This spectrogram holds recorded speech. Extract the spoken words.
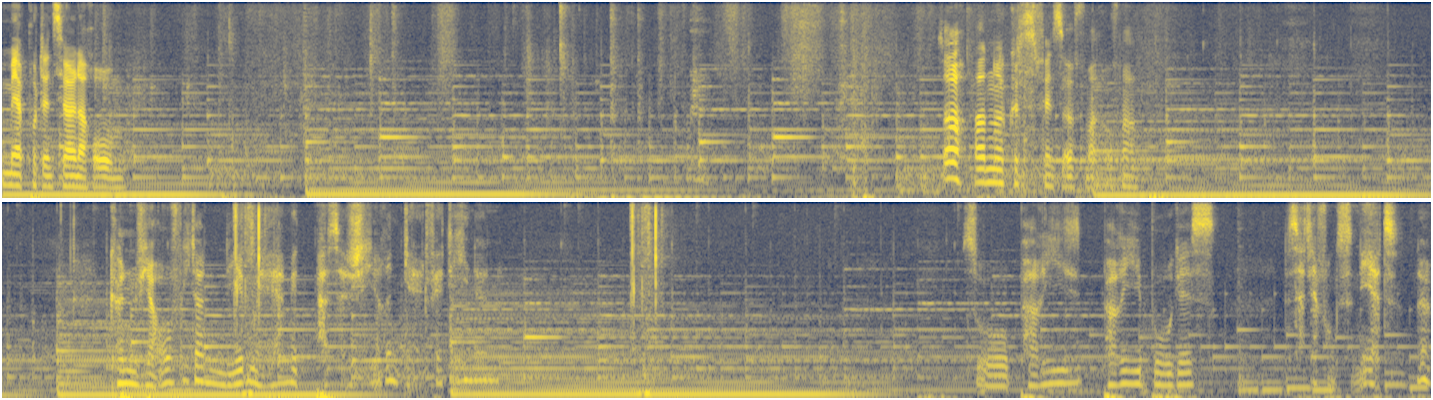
mehr Potenzial nach oben. So, warte nur kurz das Fenster aufmachen. aufmachen. Können wir auch wieder nebenher mit Passagieren Geld verdienen? So, Paris, Paris Burges. Das hat ja funktioniert, ne?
